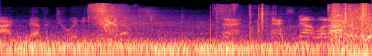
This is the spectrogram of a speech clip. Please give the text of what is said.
I never do anything else. That's not what I do.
